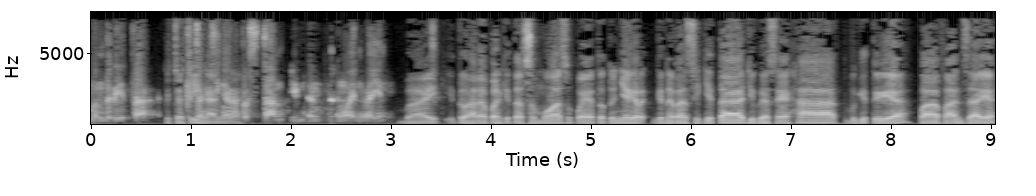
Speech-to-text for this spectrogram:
menderita kecacingan, kecacingan ya? atau stunting dan yang lain-lain. Baik, itu harapan kita semua supaya tentunya generasi kita juga sehat begitu ya, Pak Fanza ya,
